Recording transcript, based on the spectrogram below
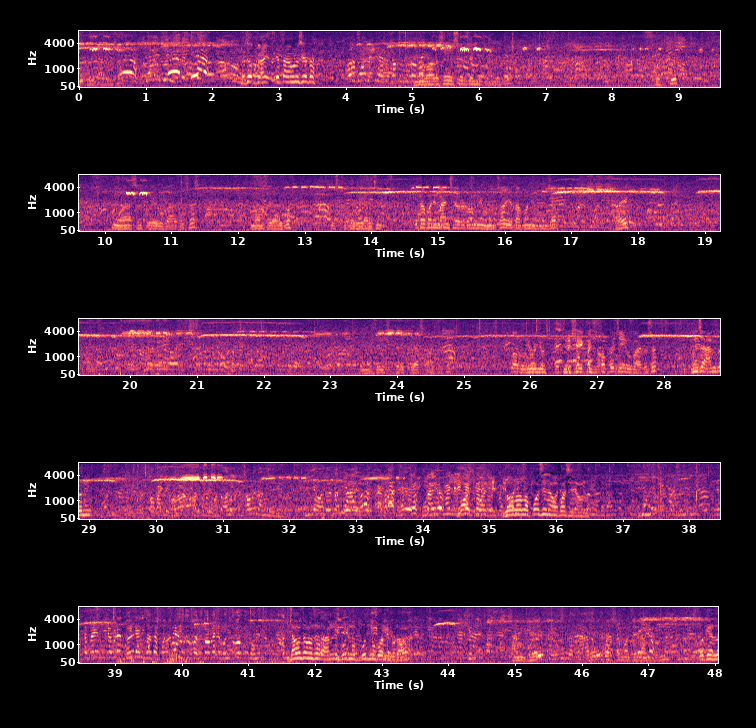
हिजो भाइ यता आउनुहोस् यता यहाँबाट चाहिँ यसरी देख्नु पाउनुहुन्छ सेतु उहाँ चाहिँ पुरै उभाएको छ। मान्छेहरूको यस्तो तरिकाले चाहिँ उता पनि मान्छेहरू टङ्नै हुनुहुन्छ यता पनि हुनुहुन्छ है चाहिँ यस्तरी प्रयास भएको छ यो सबै चाहिँ उ भएको छ। हुन्छ हामी पनि ल ल ल पछि जाउँ पछि जाउँ ल। जाउँ जाउँ सर हामीले बुझ्नु बुझ्नुपर्ने कुरा हो। हामी धेरै धेरै वर्षमा चाहिँ जानु पर्दैन। ओके ल।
